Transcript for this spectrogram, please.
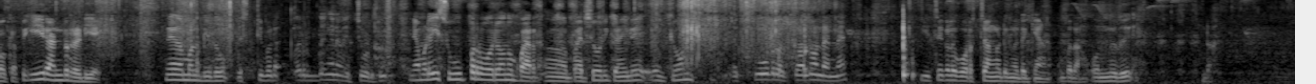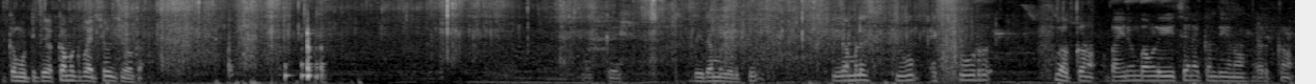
ഓക്കെ അപ്പോൾ ഈ രണ്ടും റെഡിയായി ഇനി നമ്മൾ എന്ത് ചെയ്തു? ജസ്റ്റ് ഇവിടെ വെറുതെ ഇങ്ങനെ വെച്ച് കൊടുത്തു. നമ്മൾ ഈ സൂപ്പർ ഓരോന്നും പരിശോധിക്കുകയാണെങ്കിൽ ഏറ്റവും എക്സ്പ്ലോഡ് വെക്കാത്തതുകൊണ്ട് തന്നെ ഈച്ചകൾ കുറച്ച് അങ്ങോട്ടും ഇങ്ങോട്ടൊക്കെയാണ് അപ്പോൾ ഇതാ ഒന്നിത് ഇതാ ഒക്കെ മുട്ടിച്ച് ഒക്കെ നമുക്ക് പരിശോധിച്ച് നോക്കാം. ഓക്കെ അപ്പോൾ ഇത് നമ്മൾ എടുത്തു. ഇത് നമ്മൾ ക്യൂൺ എക്സ്പ്ലോഡർ വെക്കണം. അപ്പോൾ അതിന് മുമ്പ് നമ്മൾ ഈച്ചേനൊക്കെ എന്ത് ചെയ്യണം? ഇറക്കണം.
